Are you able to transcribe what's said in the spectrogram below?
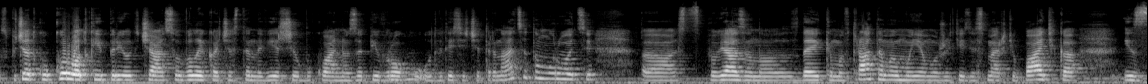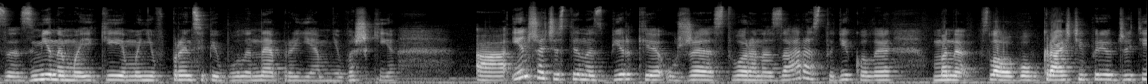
спочатку короткий період часу, велика частина віршів буквально за півроку у 2013 році. Е, пов'язано з деякими втратами в моєму житті, зі смертю батька, із змінами, які мені в принципі були неприємні, важкі. А інша частина збірки вже створена зараз, тоді, коли в мене, слава Богу, кращий період в житті.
